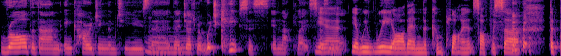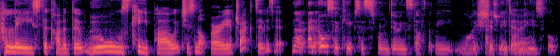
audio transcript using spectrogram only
rather than encouraging them to use their, mm. their judgment, which keeps us in that place, doesn't yeah, it? yeah. We we are then the compliance officer, the police, the kind of the rules keeper, which is not very attractive, is it? No, and it also keeps us from doing stuff that we might should actually be find doing. useful.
